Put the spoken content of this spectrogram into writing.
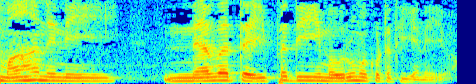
මහණෙනි නැවත ඉපදීම උරුම කොට තියෙන ඒවා.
